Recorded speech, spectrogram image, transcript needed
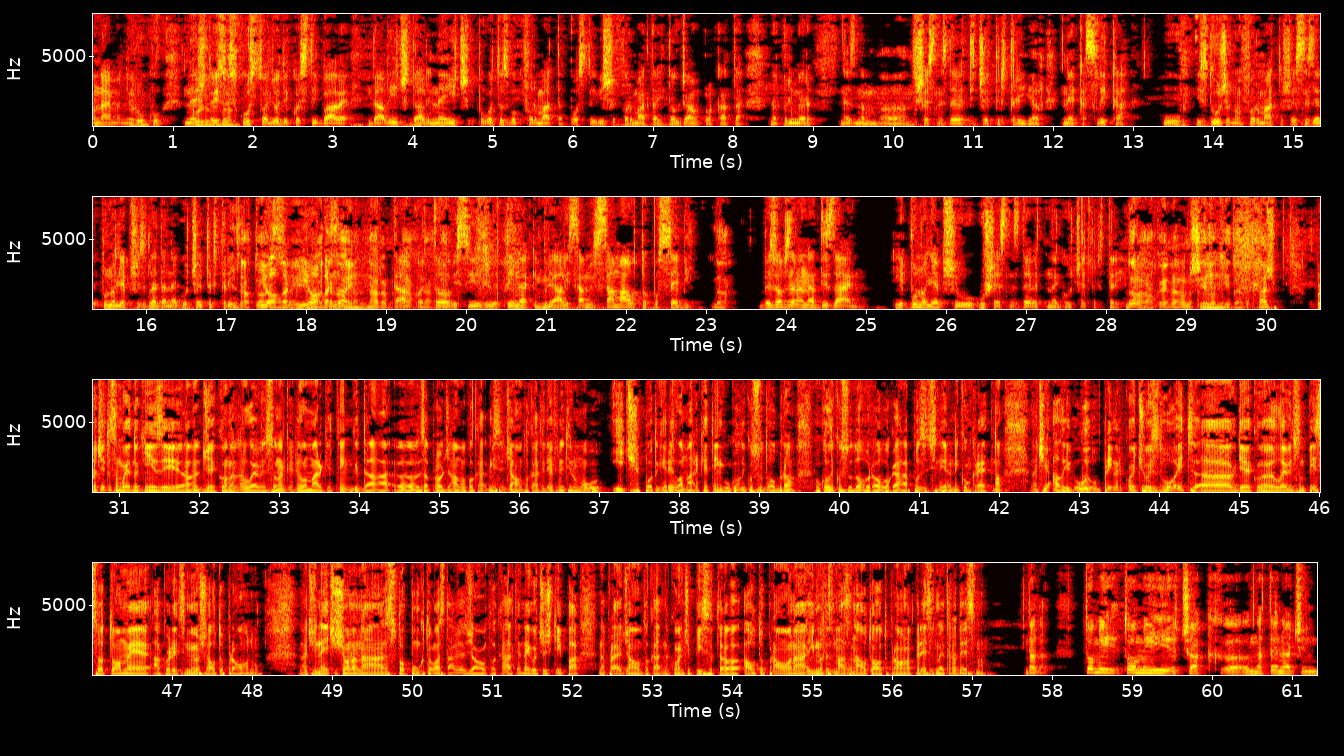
u najmanju ruku nešto iz da. iskustva ljudi koji se ti bave da li ići, da li ne ići, pogotovo zbog formata, postoji više formata i tog jump plakata, na primjer, ne znam, uh, 16.9 i 4.3, jel, neka slika u izduženom formatu 16.9 puno ljepše izgleda nego 4.3 Da, to i, obr, i obrnuto. Tako da, je, da, to ovisi i o tim nekim prije, ali sam, sam auto po sebi, Da. bez obzira na dizajn, je puno ljepši u, u 16.9 nego u 4.3. Da, da, ako je naravno široki, da, da. Znaš, pročitao sam u jednoj knjizi uh, J. Conrada Levinsona Guerrilla Marketing da uh, zapravo jumbo plakati, mislim jumbo plakati definitivno mogu ići pod guerrilla marketing ukoliko su dobro, ukoliko su dobro ovoga pozicionirani. Konkretno, znači, ali u, u primjer koji ću izdvojiti uh, gdje je Levinson pisao o tome ako recimo imaš auto pro onu. Znači, nećeš ono na 100 punktova stavljati jumbo plakate, nego ćeš tipa napraviti jumbo plakat na kojem će pisati uh, auto pro ona, imate zmazan auto, auto pro ona 50 metara desno. Da, da. To mi, to mi čak uh, na taj način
